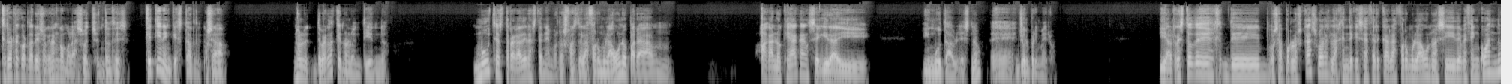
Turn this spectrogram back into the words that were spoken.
Creo recordar eso, que eran como las 8. Entonces, ¿qué tienen que estar? O sea, no de verdad que no lo entiendo. Muchas tragaderas tenemos los fans de la Fórmula 1 para, mm, hagan lo que hagan, seguir ahí inmutables, ¿no? Eh, yo el primero. Y al resto de, de, o sea, por los casuals, la gente que se acerca a la Fórmula 1 así de vez en cuando,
